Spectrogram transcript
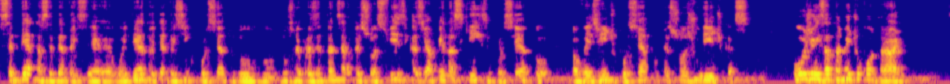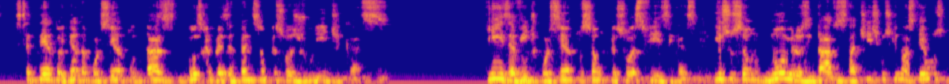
70, 70, 80, 85% do, do, dos representantes eram pessoas físicas e apenas 15%, talvez 20%, pessoas jurídicas. Hoje é exatamente o contrário. 70, 80% das, dos representantes são pessoas jurídicas. 15 a 20% são pessoas físicas. Isso são números e dados estatísticos que nós temos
